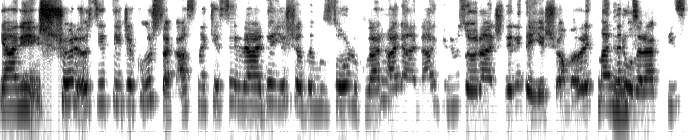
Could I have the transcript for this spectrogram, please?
Yani şöyle özetleyecek olursak aslında kesirlerde yaşadığımız zorluklar hala günümüz öğrencileri de yaşıyor ama öğretmenler evet. olarak biz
